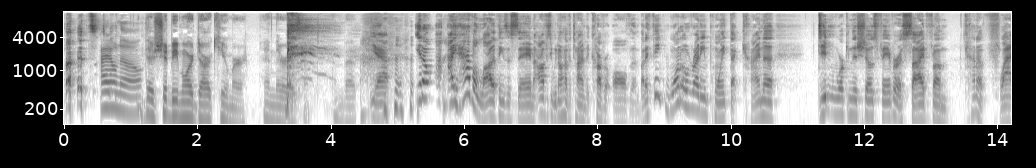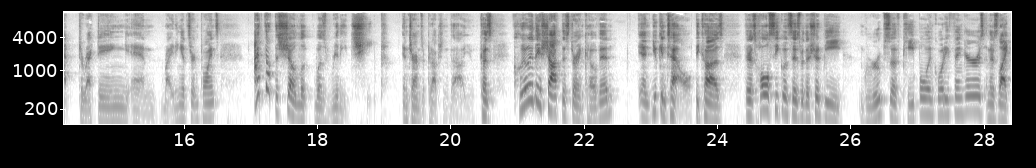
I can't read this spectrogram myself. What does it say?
but I don't know. There should be more dark humor, and there isn't. yeah. You know, I have a lot of things to say, and obviously we don't have the time to cover all of them, but I think one overriding point that kind of didn't work in this show's favor, aside from kind of flat directing and writing at certain points, I thought the show look was really cheap in terms of production value. Because clearly they shot this during COVID, and you can tell because there's whole sequences where there should be groups of people in Quoddy Fingers, and there's like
